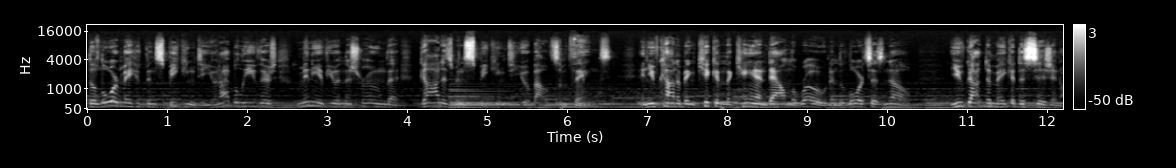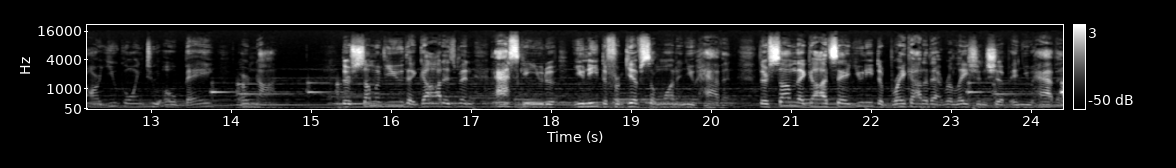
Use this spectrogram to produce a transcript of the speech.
the Lord may have been speaking to you. And I believe there's many of you in this room that God has been speaking to you about some things. And you've kind of been kicking the can down the road. And the Lord says, No, you've got to make a decision. Are you going to obey or not? There's some of you that God has been asking you to, you need to forgive someone and you haven't. There's some that God's saying you need to break out of that relationship and you haven't.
